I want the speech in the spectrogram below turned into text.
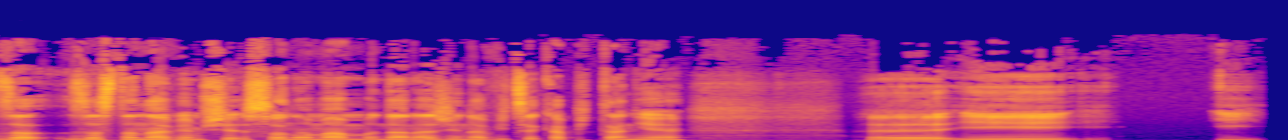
za, zastanawiam się. Sona mam na razie na wicekapitanie yy, i, i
